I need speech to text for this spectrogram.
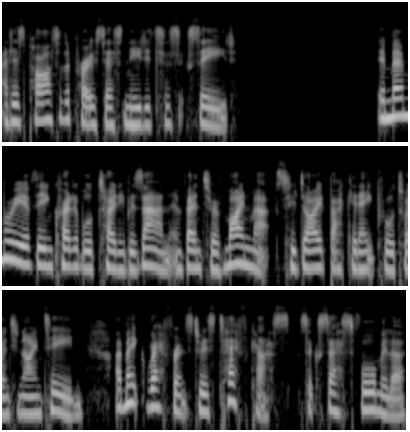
and is part of the process needed to succeed. In memory of the incredible Tony Buzan, inventor of mind maps, who died back in April 2019, I make reference to his TEFCAS success formula,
